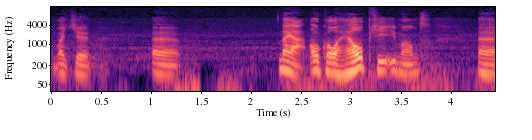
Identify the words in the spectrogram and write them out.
want je, nou ja, ook al help je iemand, uh,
